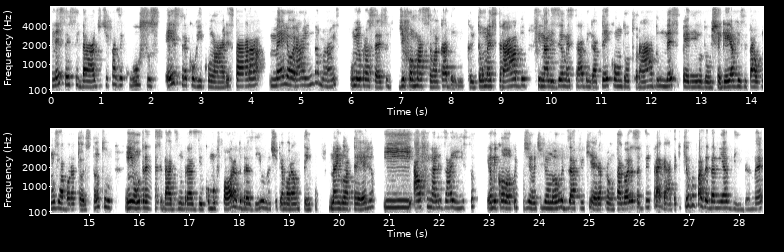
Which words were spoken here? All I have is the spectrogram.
necessidade de fazer cursos extracurriculares para melhorar ainda mais o meu processo de formação acadêmica. Então, mestrado, finalizei o mestrado, engatei com o doutorado. Nesse período, cheguei a visitar alguns laboratórios, tanto em outras cidades no Brasil como fora do Brasil. Né? Cheguei a morar um tempo na Inglaterra. E, ao finalizar isso, eu me coloco diante de um novo desafio que era, pronto, agora eu sou desempregada, o que, que eu vou fazer da minha vida, né? O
